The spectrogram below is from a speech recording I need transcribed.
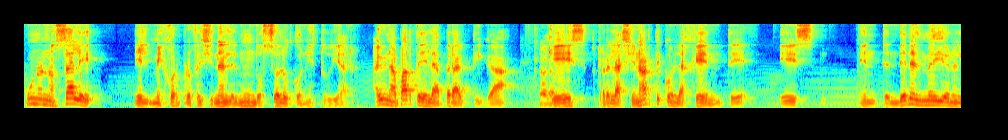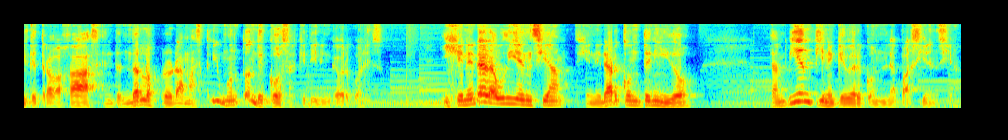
Uno no sale el mejor profesional del mundo solo con estudiar. Hay una parte de la práctica Claro. que es relacionarte con la gente, es entender el medio en el que trabajás, entender los programas. Hay un montón de cosas que tienen que ver con eso. Y generar audiencia, generar contenido, también tiene que ver con la paciencia,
